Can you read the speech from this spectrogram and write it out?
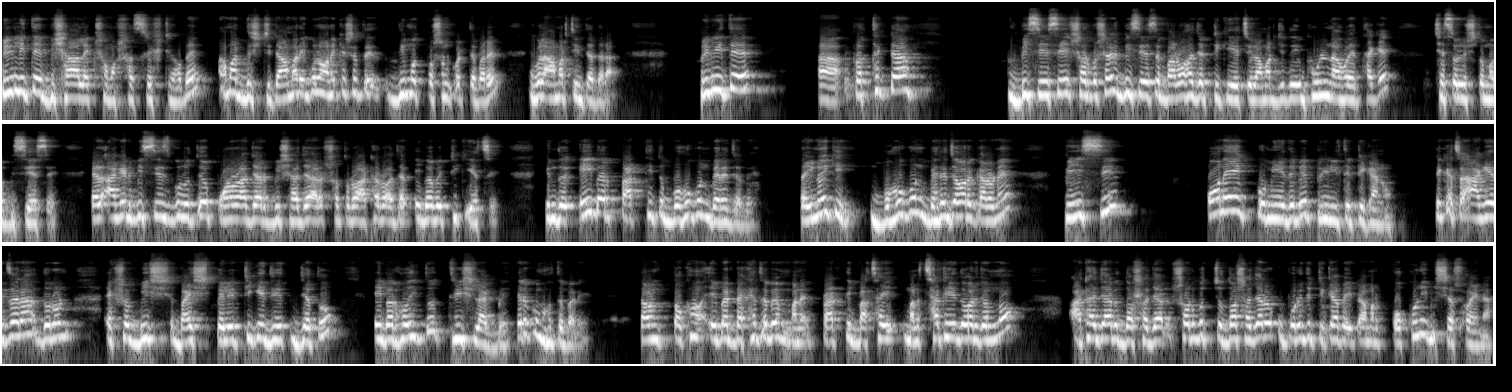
প্রিলিতে বিশাল এক সমস্যার সৃষ্টি হবে। আমার দৃষ্টিতে, আমার এগুলো অনেকের সাথে দ্বিমত পোষণ করতে পারেন, এগুলো আমার চিন্তাধারা। প্রিলিতে প্রত্যেকটা বিসিএস এ, সর্বশেষ বিসিএস এ বারো হাজার টিকিয়েছিল। আমার যদি ভুল না হয়ে থাকে, ছেচল্লিশতম বিসিএস এ। এর আগের বিসিএস গুলোতেও পনেরো হাজার, বিশ হাজার, সতেরো, আঠারো হাজার এইভাবে টিকিয়েছে। কিন্তু এইবার প্রার্থী তো বহুগুণ বেড়ে যাবে। তাই নয় কি? বহুগুণ বেড়ে যাওয়ার কারণে পিএসসি অনেক কমিয়ে দেবে প্রিলিতে টিকানো। ঠিক আছে? আগে যারা ধরুন একশো বিশ, বাইশ প্লেট টিকে যেত এবার হয়তো ত্রিশ লাগবে। এরকম হতে পারে। কারণ তখন এবার দেখা যাবে মানে প্রার্থী বাছাই মানে ছাটিয়ে দেওয়ার জন্য আট হাজার, দশ হাজার, সর্বোচ্চ দশ হাজারের উপরে যে টিকা এটা আমার কখনই বিশ্বাস হয় না।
